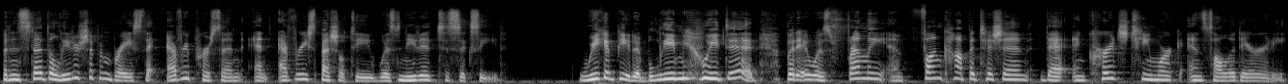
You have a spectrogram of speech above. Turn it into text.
but instead the leadership embraced that every person and every specialty was needed to succeed. We competed, believe me, we did, but it was friendly and fun competition that encouraged teamwork and solidarity.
